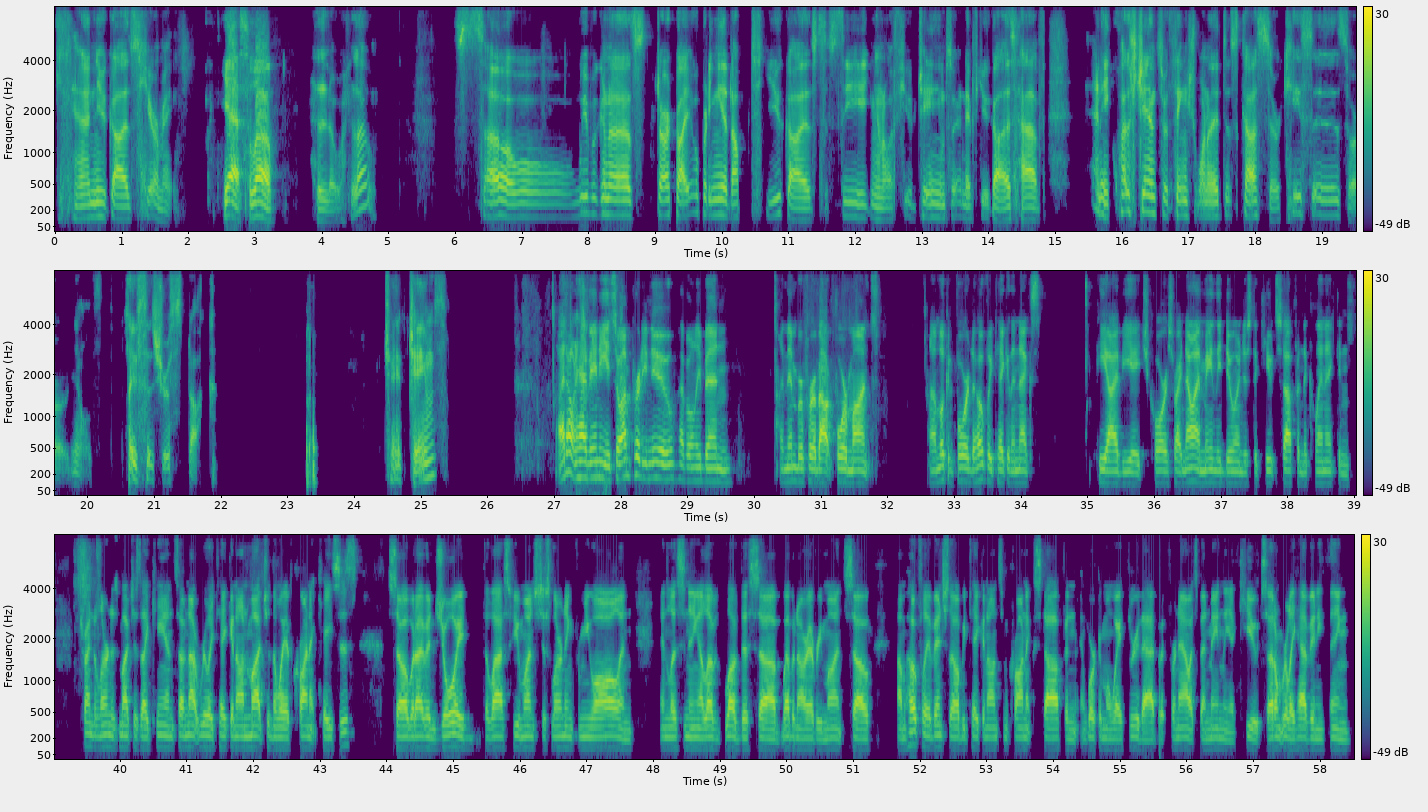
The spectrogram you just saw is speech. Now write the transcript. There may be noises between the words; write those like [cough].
Can you guys hear me? Yes, hello. Hello, hello. So we were gonna start by opening it up to you guys to see, you know, if you, James, and if you guys have any questions or things you want to discuss or cases or, you know, places you're stuck? James? I don't have any, so I'm pretty new. I've only been a member for about four months. I'm looking forward to hopefully taking the next PCVH course. Right now, I'm mainly doing just acute stuff in the clinic and trying to learn as much as I can. So I'm not really taking on much in the way of chronic cases. So, but I've enjoyed the last few months just learning from you all and and listening. I love love this uh, webinar every month. So, um, hopefully, eventually, I'll be taking on some chronic stuff and, and working my way through that. But for now, it's been mainly acute. So I don't really have anything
